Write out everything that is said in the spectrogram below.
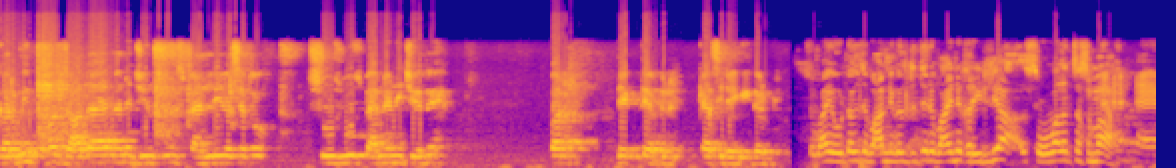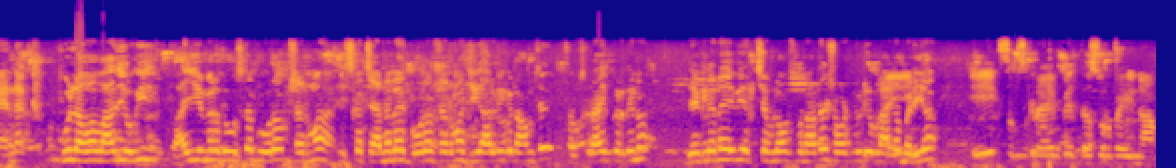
गर्मी बहुत ज़्यादा है। मैंने जीन्स वीन्स पहन ली। वैसे तो शूज़ वूज पहनने नहीं चाहिए थे। पर देखते हैं फिर कैसी रहेगी गर्मी। तो भाई होटल से बाहर निकलते तेरे भाई ने खरीद लिया सो वाला चश्मा। फुल हवाबाजी होगी। भाई ये मेरा दोस्त है गौरव शर्मा। इसका चैनल है गौरव शर्मा जीआरबी के नाम से। सब्सक्राइब कर देना। देख लेना ये भी अच्छे ब्लॉग्स बनाता है शॉर्ट वीडियो बनाता है बढ़िया। एक सब्सक्राइब पे दस रुपए इनाम।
